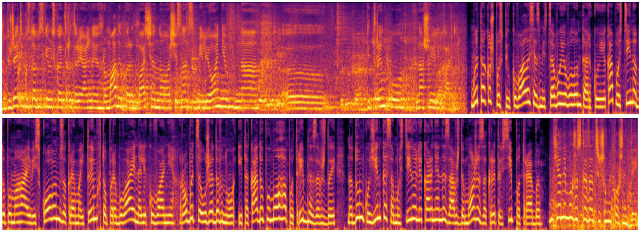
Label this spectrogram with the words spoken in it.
В бюджеті Костопільської міської територіальної громади передбачено 16 мільйонів на підтримку нашої лікарні. Ми також поспілкувалися з місцевою волонтеркою, яка постійно допомагає військовим, зокрема й тим, хто перебуває на лікуванні. Робить це уже давно, і така допомога потрібна завжди. На думку жінки, самостійно лікарня не завжди може закрити всі потреби. Я не можу сказати, що ми кожен день,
